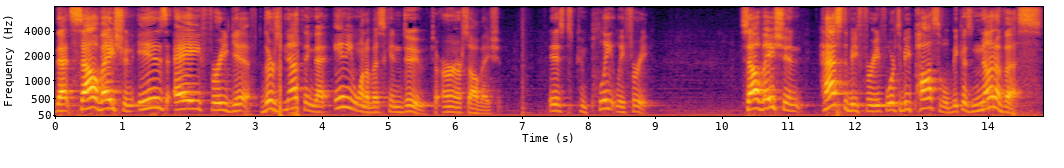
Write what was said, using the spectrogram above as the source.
that salvation is a free gift. There's nothing that any one of us can do to earn our salvation, it is completely free. Salvation has to be free for it to be possible because none of us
